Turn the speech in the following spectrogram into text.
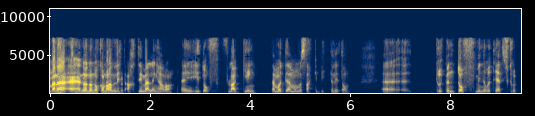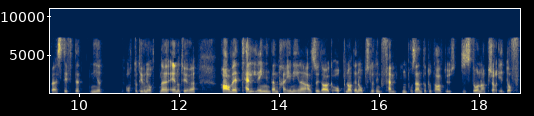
Men eh, nå, nå kommer det en litt artig melding her, da. I Doff flagging. Den må, den må vi snakke bitte litt om. Eh, gruppen Doff minoritetsgruppe stiftet 28.8.21 har ved telling den 3.9., altså i dag, oppnådd en oppslutning på 15% av totalt utestående aksjer i Doff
